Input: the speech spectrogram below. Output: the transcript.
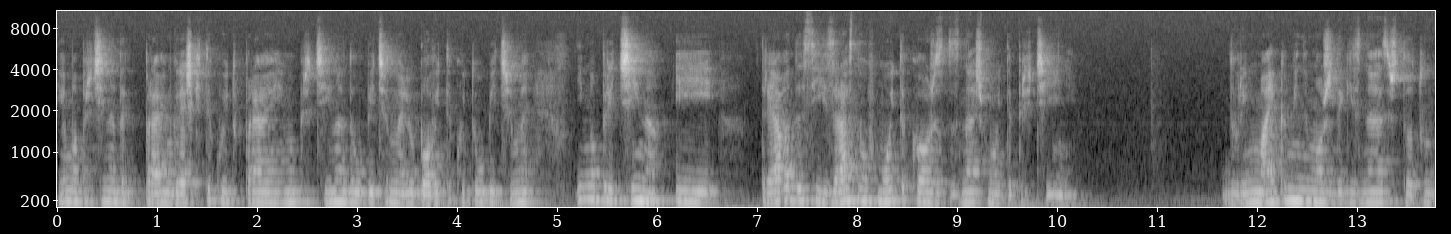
Има причина да правим грешките, които правим. Има причина да обичаме любовите, които обичаме. Има причина и трябва да си израснал в моята кожа, за да знаеш моите причини. Дори майка ми не може да ги знае, защото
